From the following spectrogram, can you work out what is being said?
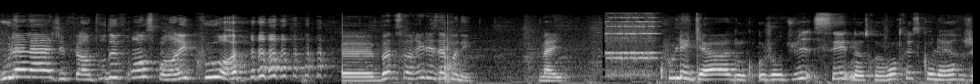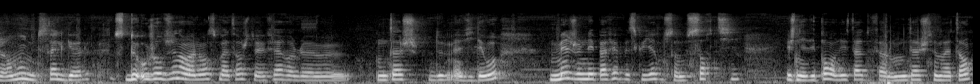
Oulala, j'ai fait un tour de France pendant les cours. Euh, bonne soirée les abonnés. Bye. Coucou les gars, donc aujourd'hui c'est notre rentrée scolaire, j'ai vraiment une sale gueule. De aujourd'hui normalement ce matin je devais faire le montage de ma vidéo, mais je ne l'ai pas fait parce que hier nous sommes sortis et je n'étais pas en état de faire le montage ce matin.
